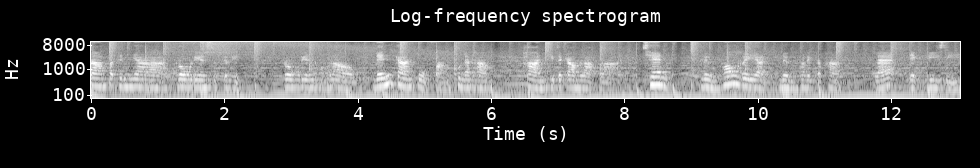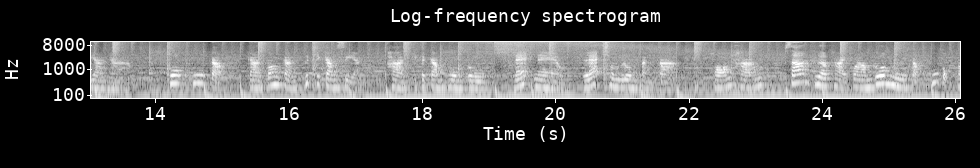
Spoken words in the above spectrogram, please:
ตามปฏิญญาโรงเรียนสุจริต โรงเรียนของเราเน้นการปลูกฝังคุณธรรม ผ่านกิจกรรมหลากหลาย เช่น 1 ห้องเรียน 1 ผลิตภัณฑ์ และเด็กดีสียางงาม ควบคู่กับการป้องกันพฤติกรรมเสี่ยง ผ่านกิจกรรมโฮมรูมแนะแนวและชมรมต่างๆ พร้อมทั้งสร้างเครือข่ายความร่วมมือกับผู้ปกคร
